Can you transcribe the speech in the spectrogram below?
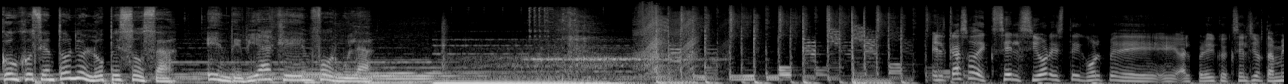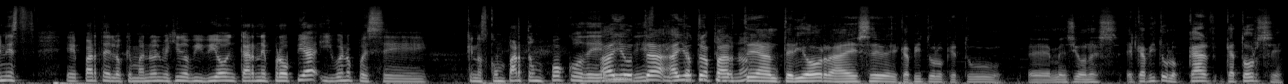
con José Antonio López Sosa en De Viaje en Fórmula. El caso de Excelsior, este golpe de, eh, al periódico Excelsior también es eh, parte de lo que Manuel Mejido vivió en carne propia y bueno, pues eh, que nos comparta un poco de... Hay de- de otra, este hay otra parte anterior a ese capítulo que tú eh, mencionas, el capítulo car- 14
